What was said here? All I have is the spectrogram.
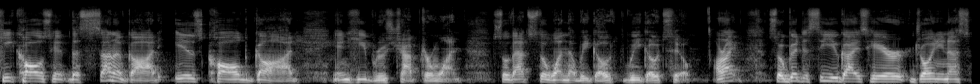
He calls him, the Son of God is called God in Hebrews chapter 1. So that's the one that we go we go to. All right. So good to see you guys here joining us.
